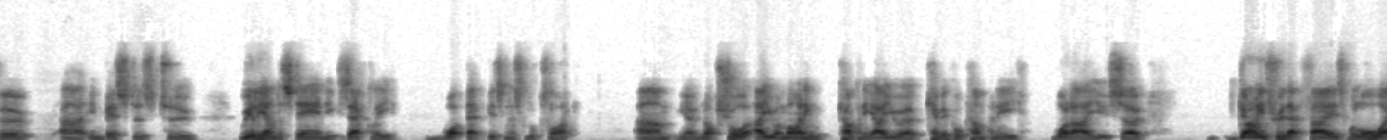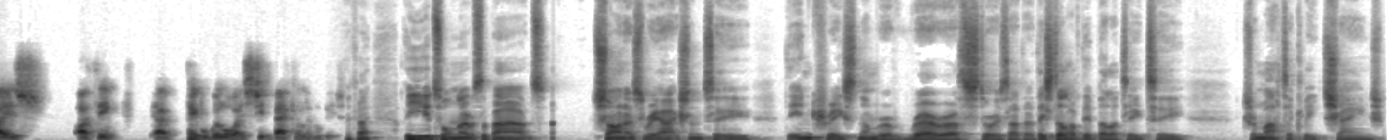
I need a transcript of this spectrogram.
for uh, investors to really understand exactly what that business looks like. Um, you know, not sure. Are you a mining company? Are you a chemical company? What are you? So, going through that phase will always, I think, uh, people will always sit back a little bit. Okay. Are you at all nervous about China's reaction to the increased number of rare earth stories out there? They still have the ability to dramatically change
